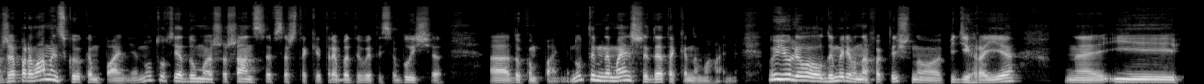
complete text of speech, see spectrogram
вже парламентської кампанії? Ну тут я думаю, що шанси все ж таки треба дивитися ближче е, до кампанії. Ну, тим не менше, йде таке намагання. Ну, Юлія Володимирівна фактично підіграє е, і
